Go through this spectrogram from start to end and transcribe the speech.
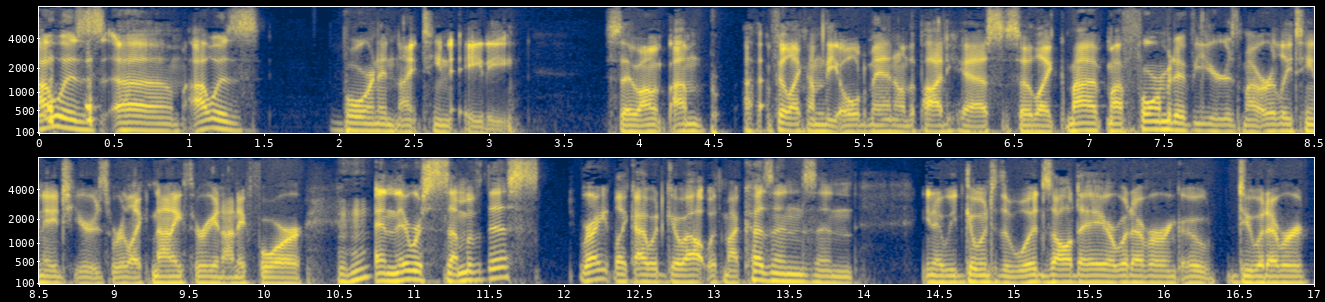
I was um I was born in 1980. So I'm, I'm I feel like I'm the old man on the podcast. So like my my formative years, my early teenage years were like 93 and 94. Mhm. And there was some of this, right? Like I would go out with my cousins and you know, we'd go into the woods all day or whatever and go do whatever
